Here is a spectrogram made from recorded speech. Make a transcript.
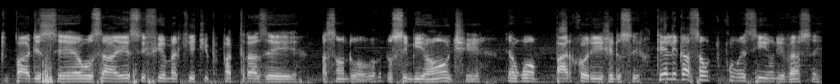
que pode ser usar esse filme aqui, tipo, pra trazer a ação do, do simbionte, tem alguma parca origem do Tem ligação com esse universo aí.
